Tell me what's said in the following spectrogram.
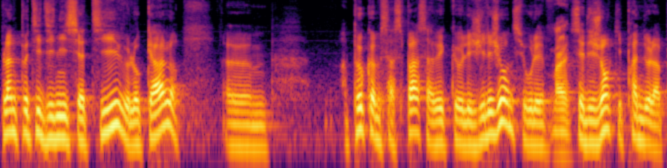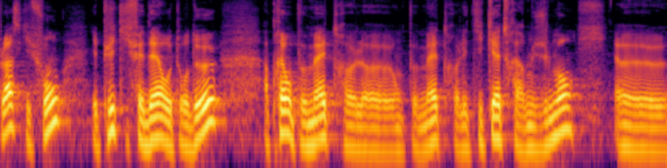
plein de petites initiatives locales euh, un peu comme ça se passe avec euh, les Gilets jaunes, si vous voulez. C'est des gens qui prennent de la place, qui font, et puis qui fédèrent autour d'eux. Après, on peut mettre, on peut mettre l'étiquette frères musulmans, euh,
